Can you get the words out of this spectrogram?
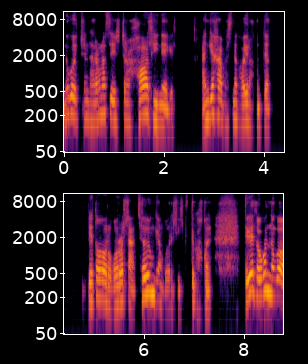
нөгөө чинь тарганаас ирж байгаа хоол хийнэ гэл. Ангийнхаа бас нэг хоёр охинтой бид гур гуруула цовингийн гурил илтдэг байхгүй. Тэгэл уг нь нөгөө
